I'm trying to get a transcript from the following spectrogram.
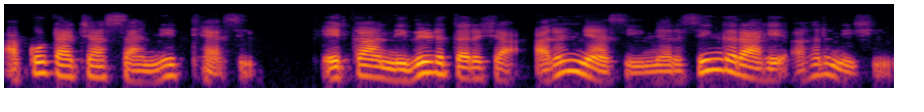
अकोटाच्या सान्निध्यासी. एका निबिड तरशा अरण्यासी. नरसिंग राहे अहर्निशी.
